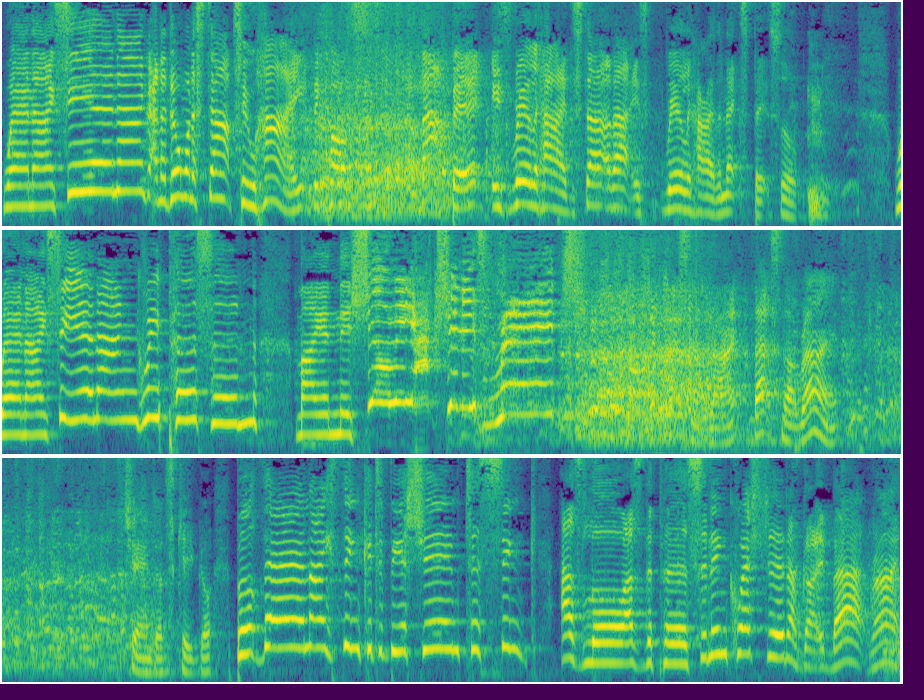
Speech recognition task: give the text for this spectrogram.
When I see an angry, and I don't want to start too high because that bit is really high. The start of that is really high. The next bit, so. when I see an angry person, my initial reaction is rage. That's not right. That's not right. Change. I'll just keep going. But then I think it'd be a shame to sink as low as the person in question. I've got it back, right.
